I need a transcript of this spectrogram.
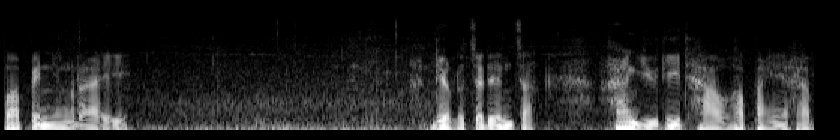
ว่าเป็นอย่างไร เดี๋ยวเราจะเดินจากห้างยูดีทาวเข้าไปนะครับ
